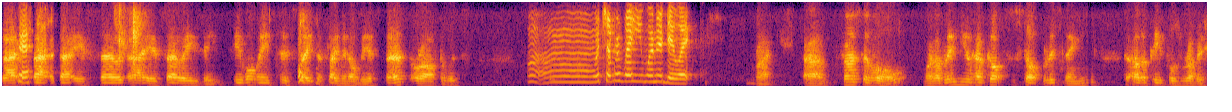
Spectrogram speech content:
That, that, that is so that is so easy. Do you want me to state the flaming obvious first or afterwards? Mm, whichever way you want to do it. Right. Um, first of all, my lovely, you have got to stop listening to other people's rubbish.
